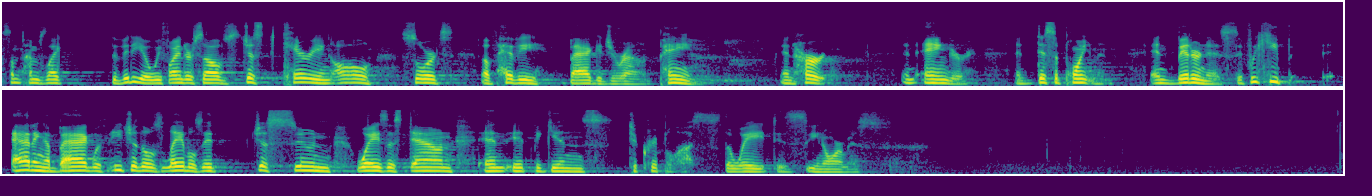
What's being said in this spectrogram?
Sometimes, like the video, we find ourselves just carrying all sorts of heavy baggage around pain and hurt and anger and disappointment and bitterness. If we keep adding a bag with each of those labels, it just soon weighs us down and it begins to cripple us. The weight is enormous. Are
